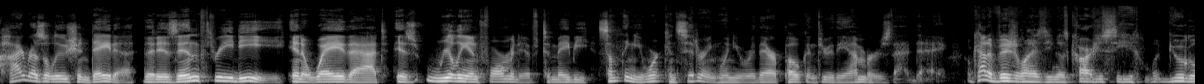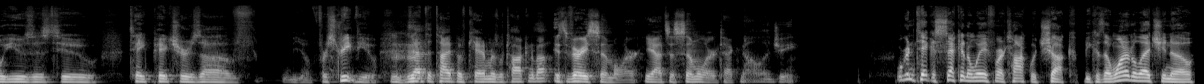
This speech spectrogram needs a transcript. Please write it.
high resolution data that is in 3D in a way that is really informative to maybe something you weren't considering when you were there poking through the embers that day. I'm kind of visualizing those cars you see what Google uses to take pictures of you know, for Street View. Mm-hmm. Is that the type of cameras we're talking about? It's very similar. Yeah, it's a similar technology. We're going to take a second away from our talk with Chuck because I wanted to let you know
